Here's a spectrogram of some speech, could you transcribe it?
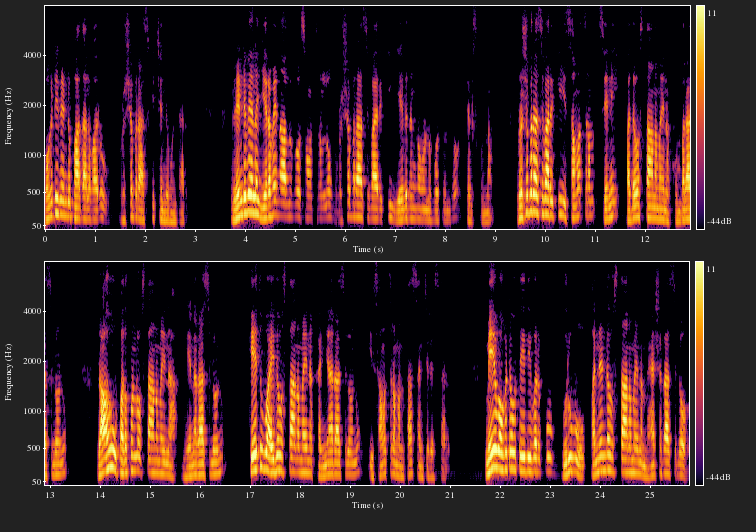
ఒకటి రెండు పాదాల వారు వృషభ రాశికి చెంది ఉంటారు. రెండు వేల ఇరవై నాలుగో సంవత్సరంలో వృషభ రాశి వారికి ఏ విధంగా ఉండబోతుందో తెలుసుకుందాం. వృషభ రాశి వారికి ఈ సంవత్సరం శని పదవ స్థానమైన కుంభరాశిలోను రాహు పదకొండవ స్థానమైన మీనరాశిలోను కేతువు ఐదవ స్థానమైన కన్యారాశిలోను ఈ సంవత్సరం అంతా సంచరిస్తారు. మే ఒకటవ తేదీ వరకు గురువు పన్నెండవ స్థానమైన మేషరాశిలో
